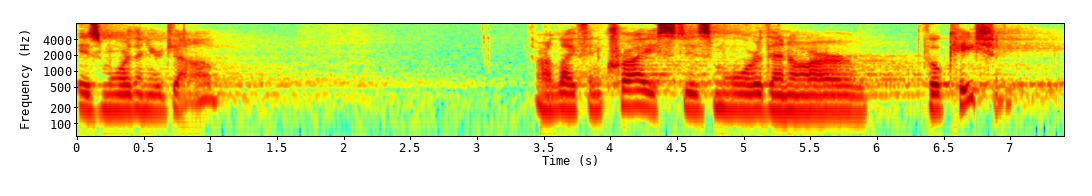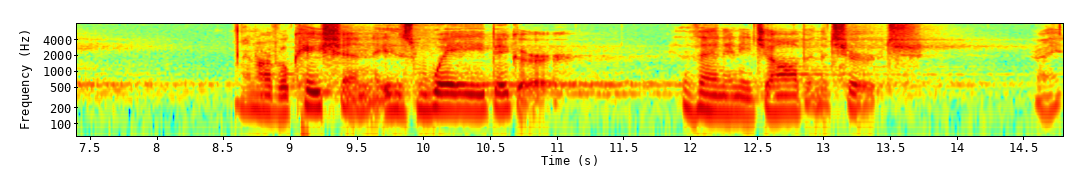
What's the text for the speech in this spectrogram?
is more than your job. Our life in Christ is more than our vocation. And our vocation is way bigger than any job in the church, right?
